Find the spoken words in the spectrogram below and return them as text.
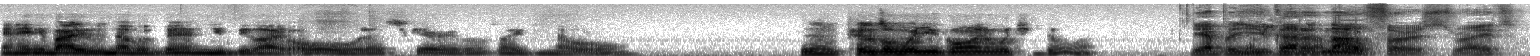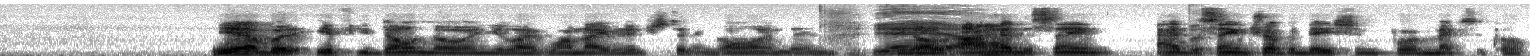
And anybody who's never been, you'd be like, "Oh, that's scary." But I was like, "No, it depends on where you're going and what you're doing." Yeah, but you gotta know first, right? Yeah, but if you don't know and you're like, "Well, I'm not even interested in going," then Yeah, you know, yeah. I had the same, I had the same trepidation for Mexico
